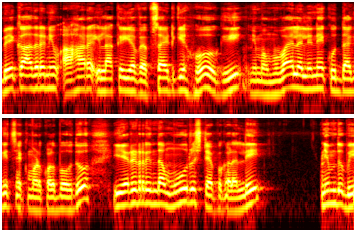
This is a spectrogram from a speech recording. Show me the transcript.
ಬೇಕಾದರೆ ನೀವು ಆಹಾರ ಇಲಾಖೆಯ ವೆಬ್ಸೈಟ್ಗೆ ಹೋಗಿ ನಿಮ್ಮ ಮೊಬೈಲಲ್ಲಿನೇ ಖುದ್ದಾಗಿ ಚೆಕ್ ಮಾಡ್ಕೊಳ್ಬಹುದು. ಎರಡರಿಂದ ಮೂರು ಸ್ಟೆಪ್ಗಳಲ್ಲಿ ನಿಮ್ಮದು ಬಿ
